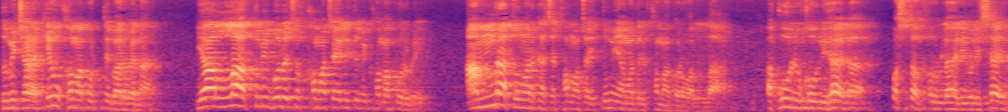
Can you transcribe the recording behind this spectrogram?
তুমি ছাড়া কেউ ক্ষমা করতে পারবে না। ইয়া আল্লাহ, তুমি বলেছ ক্ষমা চাইলে তুমি ক্ষমা করবে। আমরা তোমার কাছে ক্ষমা চাই, তুমি আমাদের ক্ষমা করো আল্লাহ। আকুল কৌলি হাদা ওস্তাফরুল্লাহ আলী সাহেব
